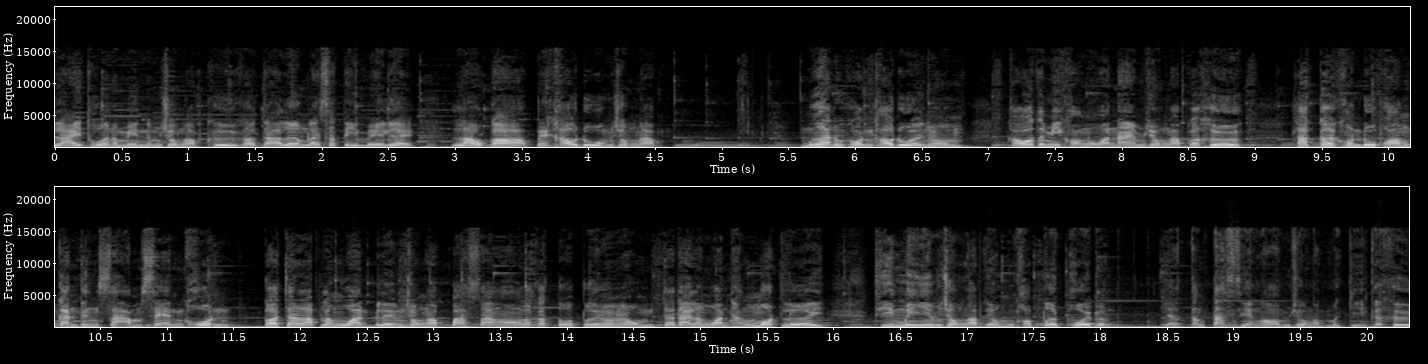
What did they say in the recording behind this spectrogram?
ไลท์ทัวร์นาเมนต์ท่านผู้ชมครับคือเขาจะเริ่มไลฟ์สตรีมไปเรื่อยเราก็ไปเข้าดูท่านผู้ชมครับ เมื่อทุกคนเข้าดูท่านผู้ชมเขาก็จะมีของรางวัลให้ท่านผู้ชมครับก็คือ ถ้าเกิดคนดูพร้อมกันถึง 3 0 0แสนคน ก็จะรับรางวัลไปเลยท่านผู้ชมครับ บัตรสร้างห้องแล้วก็ตั๋วปืนท่านผู้ชมจะได้รางวัลทั้งหมดเลย ที่มีท่านผู้ชมครับเดี๋ยวผมขอเปิดโพยแป๊บเดี๋ยวต้องตัดเสียงออกท่านผู้ชมครับเมื่อกี้ก็คือ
